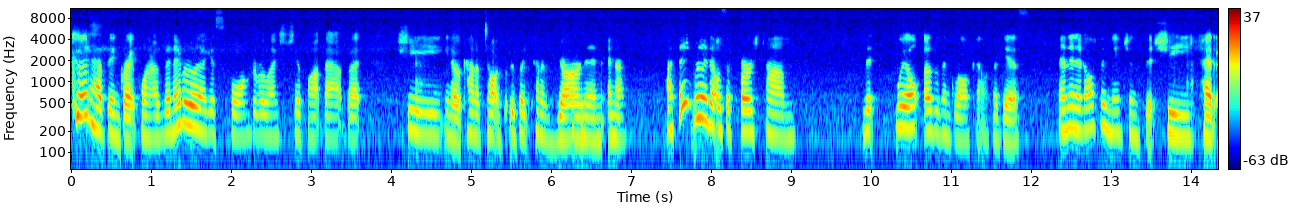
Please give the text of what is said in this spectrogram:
could have been great for another. They never really, I guess, formed a relationship like that. But she, you know, kind of talks about this like kind of yearning, and I, I think really that was the first time that, well, other than Glaucus, I guess. And then it also mentions that she had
